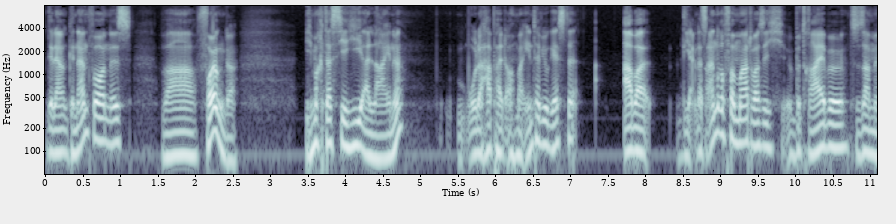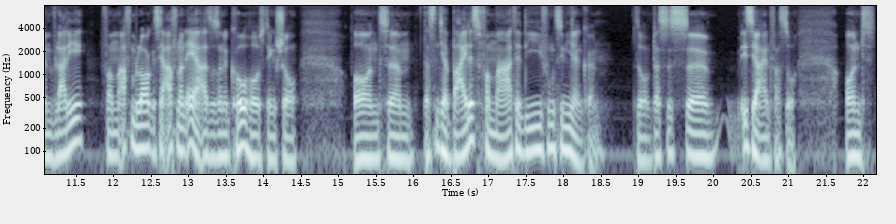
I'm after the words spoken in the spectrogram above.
der da genannt worden ist, war folgender. Ich mache das hier hier alleine oder habe halt auch mal Interviewgäste, aber die, das andere Format, was ich betreibe, zusammen mit Vladi vom Affenblog, ist ja Affen on Air, also so eine Co-Hosting-Show. Und ähm, das sind ja beides Formate, die funktionieren können. So, das ist, äh, ist ja einfach so. Und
